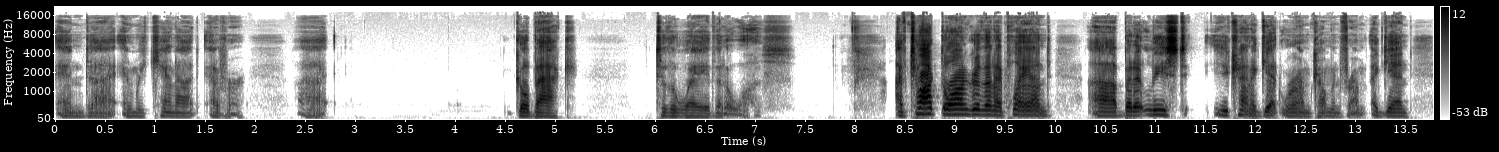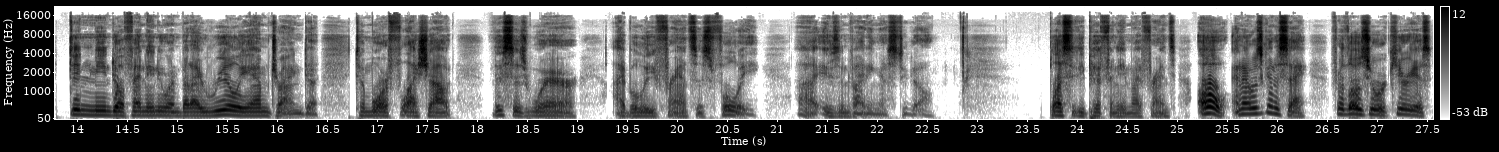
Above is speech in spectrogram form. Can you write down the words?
and uh, and we cannot ever uh, go back to the way that it was. I've talked longer than I planned, uh, but at least you kind of get where I'm coming from. Again, didn't mean to offend anyone, but I really am trying to, to more flesh out. This is where I believe Francis fully uh, is inviting us to go. Blessed Epiphany, my friends. Oh, and I was going to say, for those who were curious,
